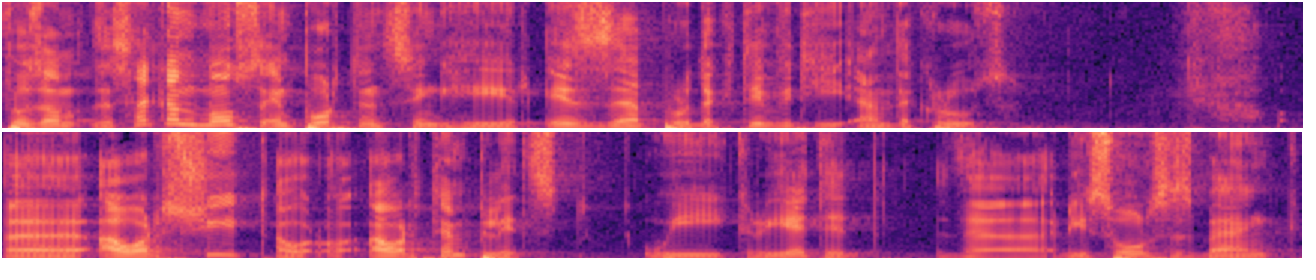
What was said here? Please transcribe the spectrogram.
So the, the second most important thing here is the productivity and the crews. Uh, our sheet, our, our templates, we created the resources bank,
